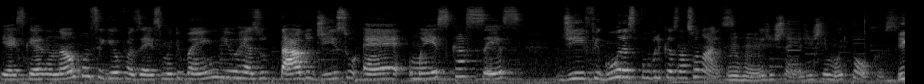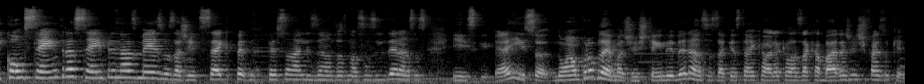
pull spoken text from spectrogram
E a esquerda não conseguiu fazer isso muito bem e o resultado disso é uma escassez de figuras públicas nacionais Uhum. que a gente tem. A gente tem muito poucas. E concentra sempre nas mesmas. A gente segue per- personalizando as nossas lideranças. E é isso, não é um problema. A gente tem lideranças. A questão é que a hora que elas acabarem, a gente faz o quê?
